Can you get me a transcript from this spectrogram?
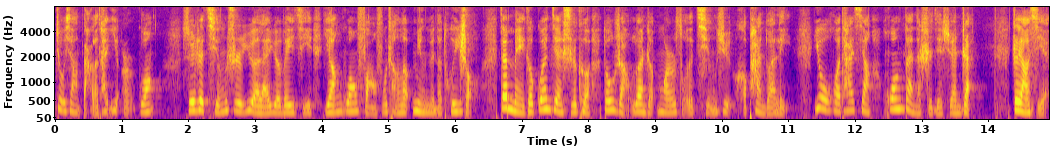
就像打了他一耳光。随着情势越来越危急，阳光仿佛成了命运的推手，在每个关键时刻都扰乱着莫尔索的情绪和判断力，诱惑他向荒诞的世界宣战。这样写，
